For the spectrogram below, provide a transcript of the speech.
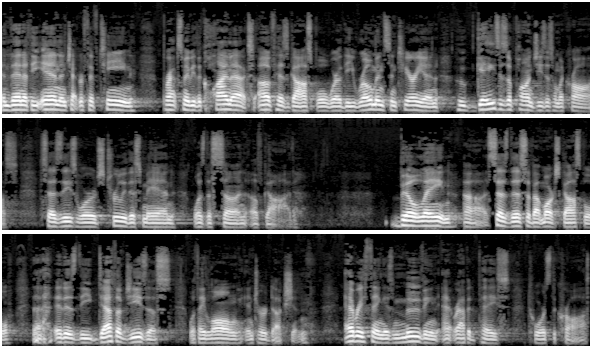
And then at the end in chapter 15, perhaps maybe the climax of his gospel, where the Roman centurion who gazes upon Jesus on the cross says these words Truly, this man was the Son of God. Bill Lane uh, says this about Mark's gospel that it is the death of Jesus with a long introduction. Everything is moving at rapid pace towards the cross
